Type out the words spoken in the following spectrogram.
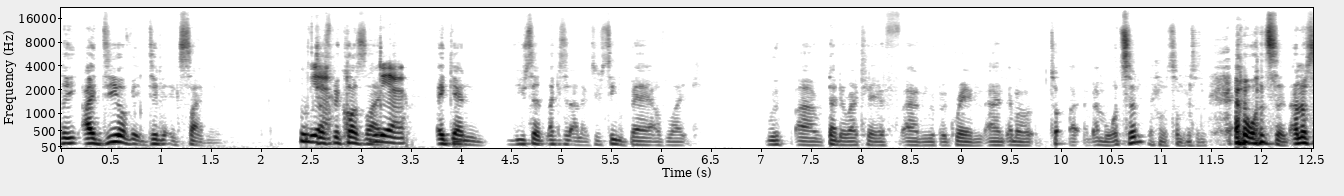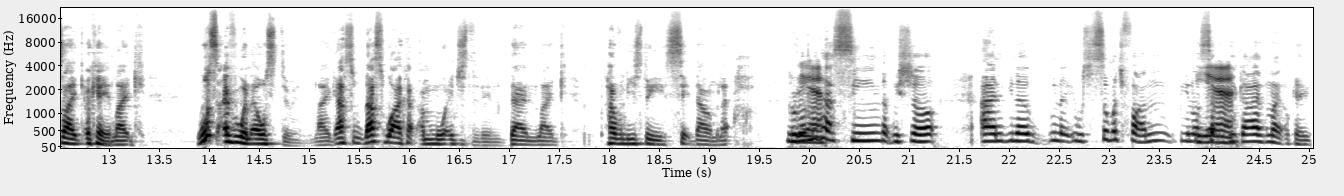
The idea of it didn't excite me. yeah, Just because, like, yeah, again, you said, like you said, Alex, you've seen Bear of like. Uh, Daniel Radcliffe and Rupert Grint and Emma, uh, Emma Watson, Emma Watson, Emma Watson, and it's like, okay, like, what's everyone else doing? Like, that's that's what I, I'm more interested in than like having these three sit down and be like, "Ah, remember Yeah. that scene that we shot, and you know, you know, it was so much fun, you know, Yeah. you guys. I'm like, okay,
